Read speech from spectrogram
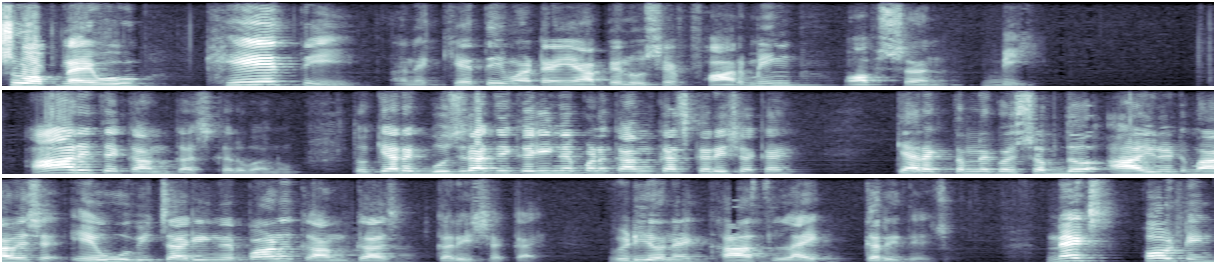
શું અપનાવ્યું? ખેતી. અને ખેતી માટે અહીંયા આપેલું છે ફાર્મિંગ ઓપ્શન બી આ રીતે કામકાજ કરવાનું. તો ક્યારેક ગુજરાતી કરીને પણ કામકાજ કરી શકાય. ક્યારેક તમને કોઈ શબ્દ આ યુનિટમાં આવે છે એવું વિચારીને પણ કામકાજ કરી શકાય. વિડીયોને ખાસ લાઈક કરી દેજો. Next fourteen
